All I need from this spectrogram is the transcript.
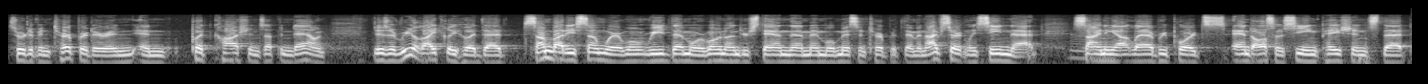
sort of interpreter and, and put cautions up and down, there's a real likelihood that somebody somewhere won't read them or won't understand them and will misinterpret them. And I've certainly seen that, signing out lab reports and also seeing patients that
